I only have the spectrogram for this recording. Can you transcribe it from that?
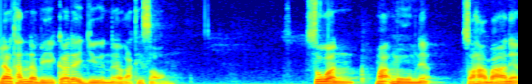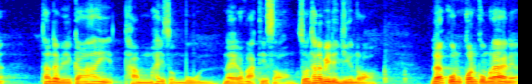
แล้วท่านนบีก็ได้ยืนในรักอัดที่สองส่วนมะมูมเนี่ยสหาบะเนี่ย ท่านนบีก็ให้ทำให้สมบูรณ์ในรักอัดที่สองส่วนท่านนบีเนี่ยยืนรอ แล้วกลุ่มคนกลุ่มแรกเนี่ย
